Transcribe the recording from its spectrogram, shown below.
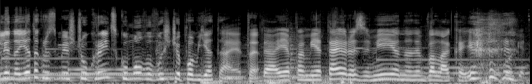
Ліно, я так розумію, що українську мову ви ще пам'ятаєте. Да, я пам'ятаю, розумію, але не балакаю.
